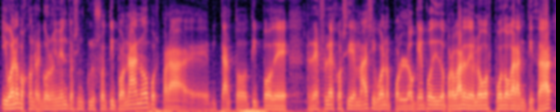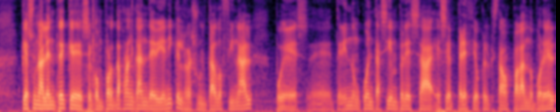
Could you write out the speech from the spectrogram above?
y bueno, pues con recubrimientos incluso tipo nano, pues para eh, evitar todo tipo de reflejos y demás, y bueno, por lo que he podido probar, de luego os puedo garantizar que es una lente que se comporta francamente bien y que el resultado final pues eh, teniendo en cuenta siempre ese precio que el que estamos pagando por él,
